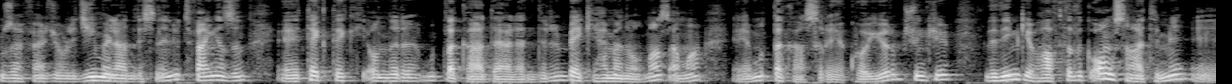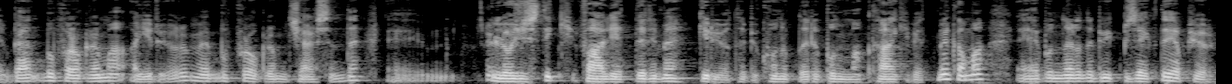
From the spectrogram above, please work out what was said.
Muzaffer Coğlu Gmail adresine lütfen yazın. E, tek tek onları mutlaka değerlendiririm. Belki hemen olmaz ama e, mutlaka sıraya koyuyorum. Çünkü dediğim gibi haftalık 10 saatimi e, ben bu programa ayırıyorum ve bu program içerisinde e, lojistik faaliyetlerime giriyor tabii konukları bulmak, takip etmek ama e, bunları da büyük bir zevkle yapıyorum.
